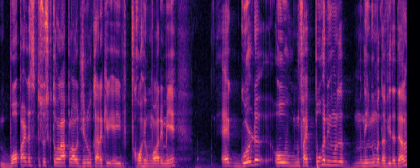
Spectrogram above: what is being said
Boa parte dessas pessoas que estão lá aplaudindo o cara que corre uma hora e meia é gorda ou não faz porra nenhuma, nenhuma da vida dela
